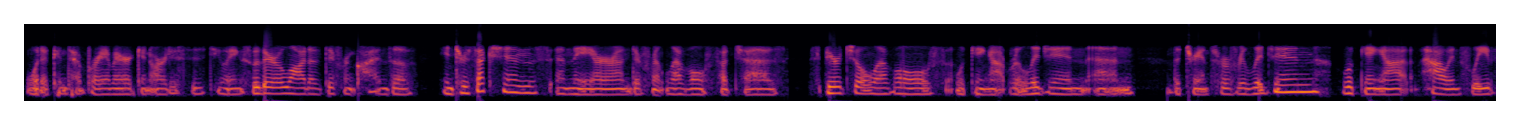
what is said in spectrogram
what a contemporary American artist is doing. So there are a lot of different kinds of intersections, and they are on different levels, such as spiritual levels, looking at religion and the transfer of religion, looking at how enslaved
